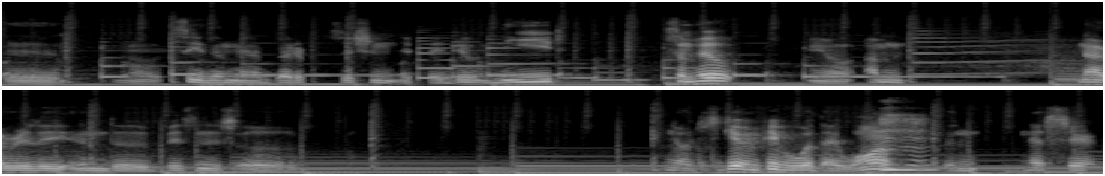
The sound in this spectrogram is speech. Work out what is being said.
to, you know, see them in a better position if they do need some help. You know, I'm not really in the business of, you know, just giving people what they want, mm-hmm. but necessarily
